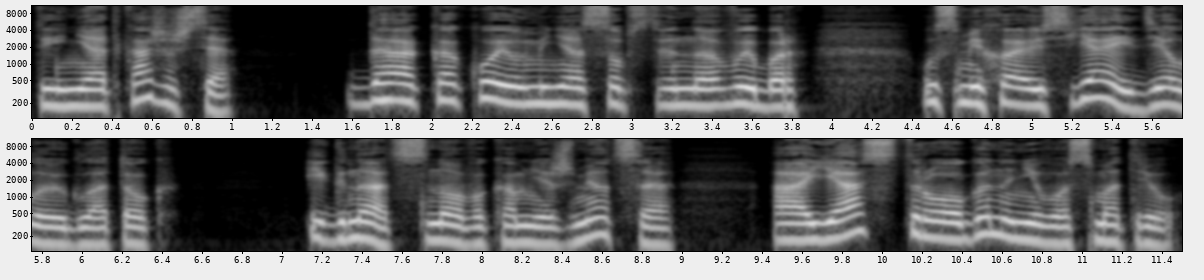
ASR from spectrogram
ты не откажешься? Да какой у меня, собственно, выбор? Усмехаюсь я и делаю глоток. Игнат снова ко мне жмется, а я строго на него смотрю.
